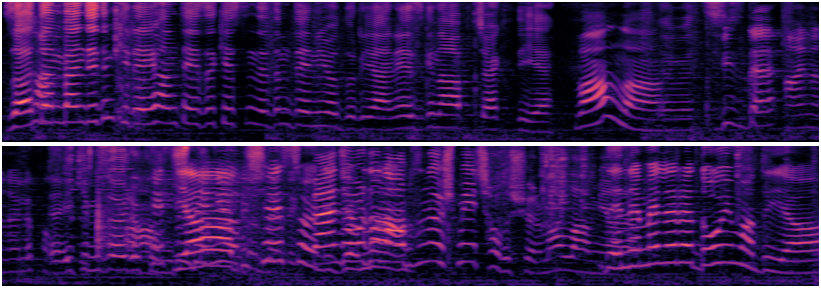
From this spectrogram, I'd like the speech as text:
Zaten ben dedim ki Reyhan teyze kesin dedim deniyordur yani. Ezgi ne yapacak diye. Valla. Evet. Biz de aynen öyle E, ikimiz öyle konuştuk. Ya bir şey Ben de söyleyeceğim oradan ha. nabzını ölçmeye çalışıyorum Allah'ım ya. Denemelere doymadı ya.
